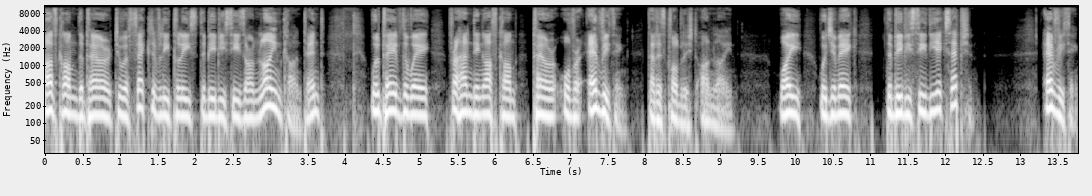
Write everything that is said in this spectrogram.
Ofcom the power to effectively police the BBC's online content will pave the way for handing Ofcom power over everything that is published online. Why would you make the BBC the exception? Everything,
